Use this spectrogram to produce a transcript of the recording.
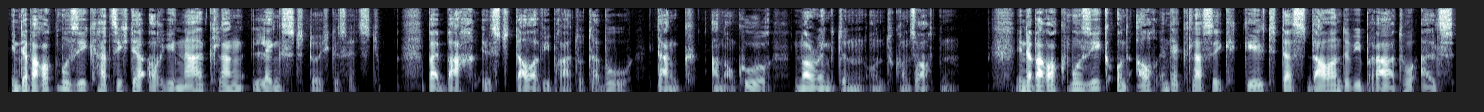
In der Barockmusik hat sich der Originalklang längst durchgesetzt. Bei Bach ist Dauervibrato tabu, dank Anoncourt, Norrington und Konsorten. In der Barockmusik und auch in der Klassik gilt das dauernde Vibrato als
